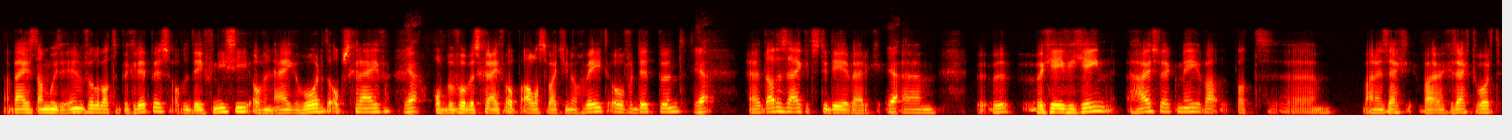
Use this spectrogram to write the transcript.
Waarbij ze dan moeten invullen wat het begrip is, of de definitie, of hun eigen woorden te opschrijven. Ja. Of bijvoorbeeld schrijf op alles wat je nog weet over dit punt. Ja. Eh, dat is eigenlijk het studeerwerk. Ja. Ehm, we, we, geven geen huiswerk mee wat, wat, ehm, waarin, zegt, waarin gezegd wordt:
